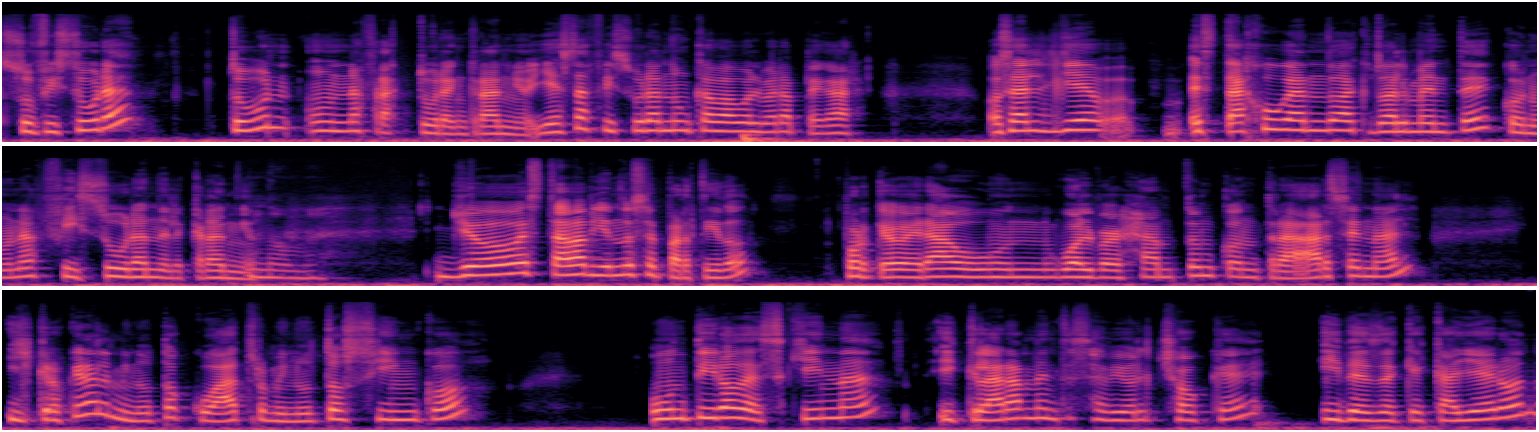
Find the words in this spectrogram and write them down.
su fisura tuvo una fractura en cráneo y esa fisura nunca va a volver a pegar. O sea, él está jugando actualmente con una fisura en el cráneo. No, Yo estaba viendo ese partido porque era un Wolverhampton contra Arsenal y creo que era el minuto 4, minuto 5, un tiro de esquina y claramente se vio el choque y desde que cayeron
